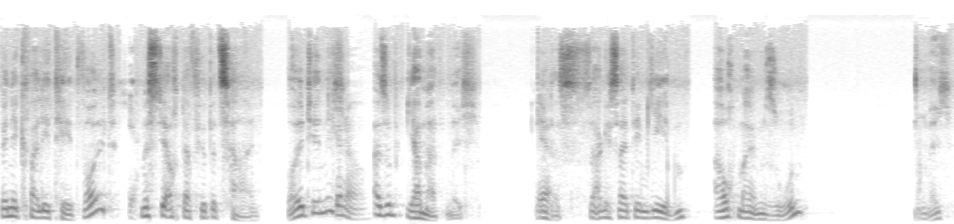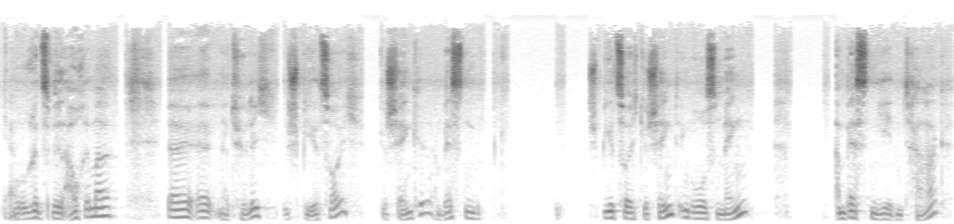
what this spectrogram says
Wenn ihr Qualität wollt, ja. müsst ihr auch dafür bezahlen. Wollt ihr nicht? Genau. Also jammert nicht. Ja. das sage ich seitdem jedem, auch meinem Sohn. Nicht? Ja. Moritz will auch immer äh, äh, natürlich Spielzeug, Geschenke, am besten Spielzeug geschenkt in großen Mengen, am besten jeden Tag.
